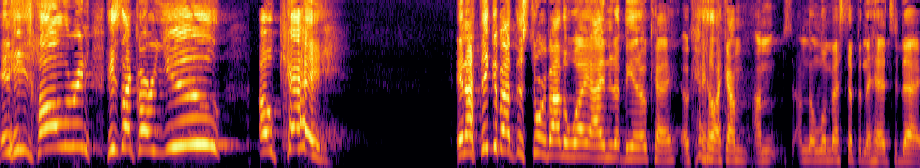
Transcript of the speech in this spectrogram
and he's hollering. He's like, Are you okay? And I think about this story, by the way, I ended up being okay. Okay, like I'm, I'm, I'm a little messed up in the head today.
